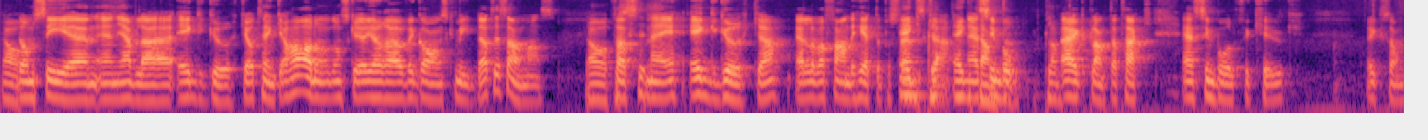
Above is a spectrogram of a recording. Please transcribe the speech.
Ja. De ser en, en jävla ägggurka och tänker jaha de, de ska göra vegansk middag tillsammans. Ja, Fast precis. nej, ägggurka. Eller vad fan det heter på svenska. Äggpla- äggplanta. Är symbol, Planta. äggplanta, tack. Är symbol för kuk. Liksom.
